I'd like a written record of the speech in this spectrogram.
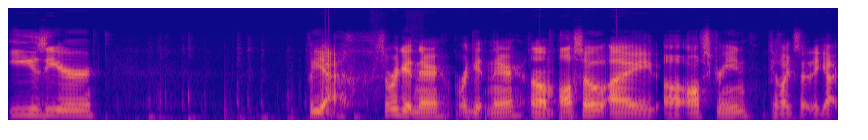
easier. But yeah, so we're getting there. We're getting there. Um, also, I uh, off screen because, like I said, they got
